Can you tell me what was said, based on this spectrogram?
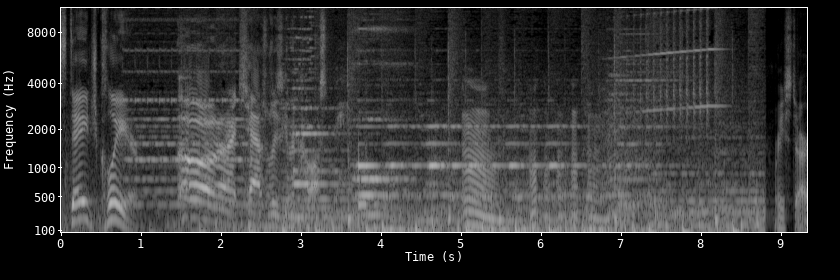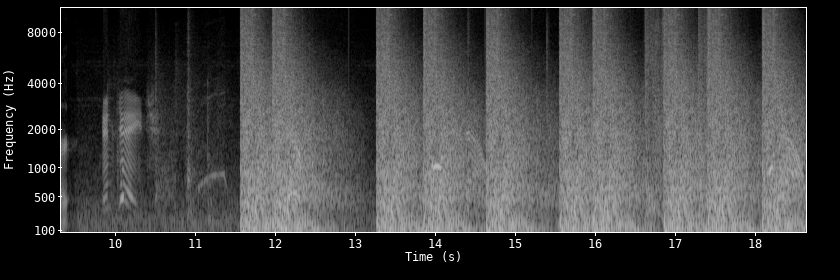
Stage clear. Oh, that casualty's gonna cost me. Mm. Mm-mm-mm-mm. Restart. Engage! Careful. Target down. Look out!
